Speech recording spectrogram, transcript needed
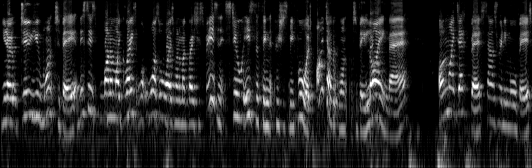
you know, do you want to be? This is one of my great, what was always one of my greatest fears, and it still is the thing that pushes me forward. I don't want to be lying there on my deathbed, sounds really morbid,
